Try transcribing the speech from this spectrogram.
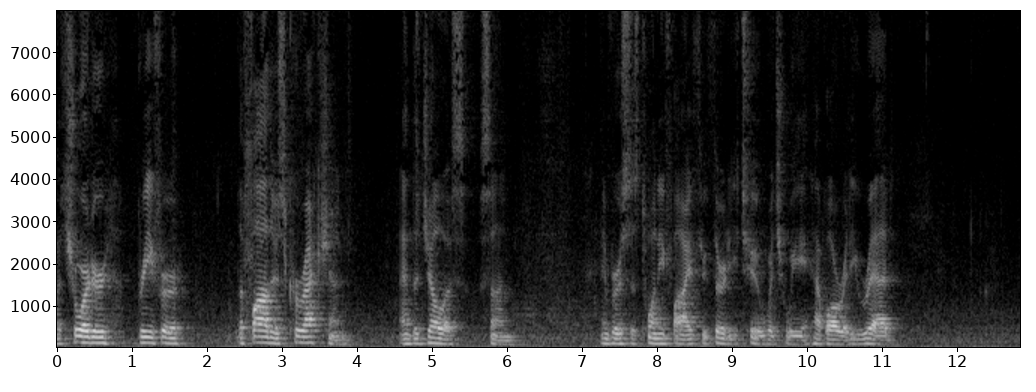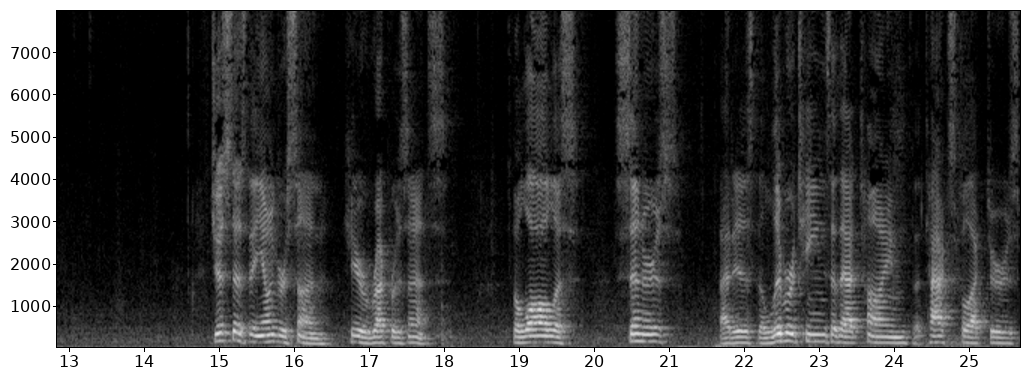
a shorter, briefer, the Father's correction and the jealous Son in verses 25 through 32, which we have already read. Just as the younger son here represents the lawless sinners, that is, the libertines of that time, the tax collectors,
